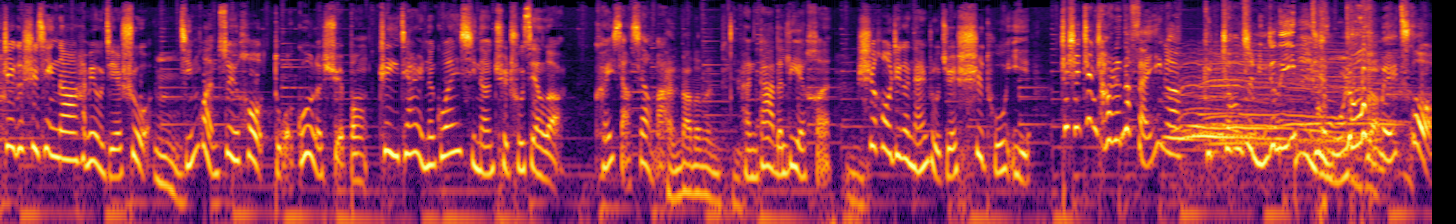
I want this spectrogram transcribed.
这个事情呢还没有结束。嗯，尽管最后躲过了雪崩，这一家人。的关系呢，却出现了可以想象吧，很大的问题，很大的裂痕。事后，这个男主角试图以这是正常人的反应啊，跟张志明真的一点都没错，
